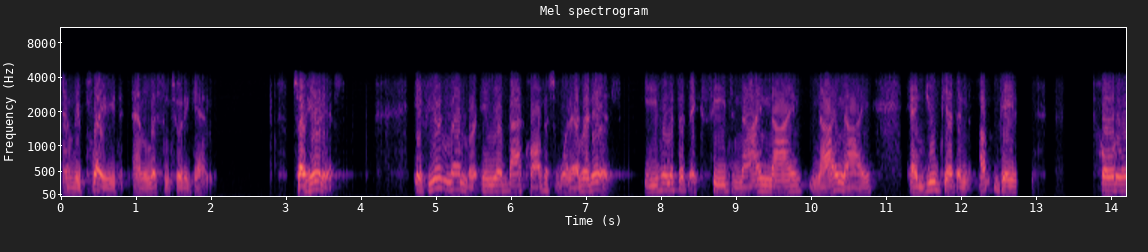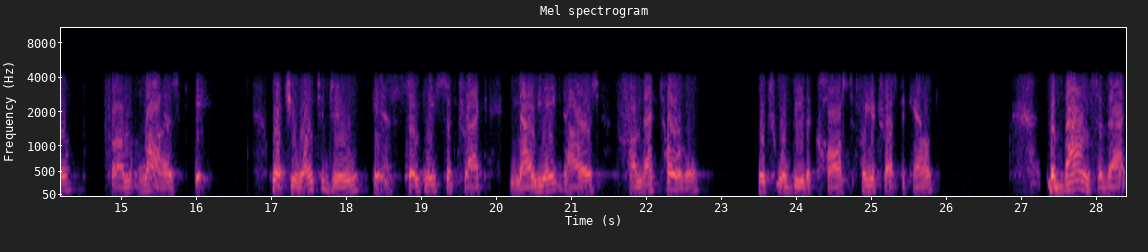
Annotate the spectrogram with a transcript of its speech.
and replay it and listen to it again. So here it is. If your number in your back office, whatever it is, even if it exceeds 9999 and you get an updated total from Lars, what you want to do is simply subtract $98 from that total, which would be the cost for your trust account. The balance of that,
